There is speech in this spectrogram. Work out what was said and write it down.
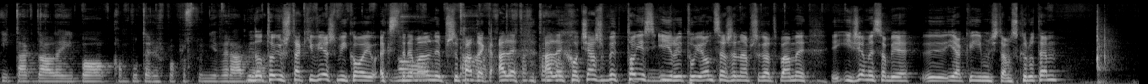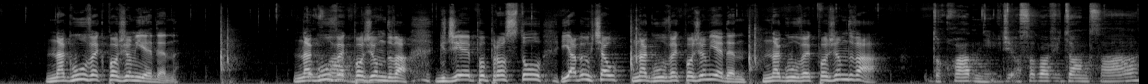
i tak dalej, bo komputer już po prostu nie wyrabia. No to już taki, wiesz, Mikołaju, ekstremalny no, przypadek, tak, ale, tak, tak, tak. ale chociażby to jest irytujące, że na przykład mamy, idziemy sobie y, jakimś tam skrótem, nagłówek poziom 1. Nagłówek poziom 2, gdzie po prostu ja bym chciał nagłówek poziom 1, nagłówek poziom 2. Dokładnie, gdzie osoba widząca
